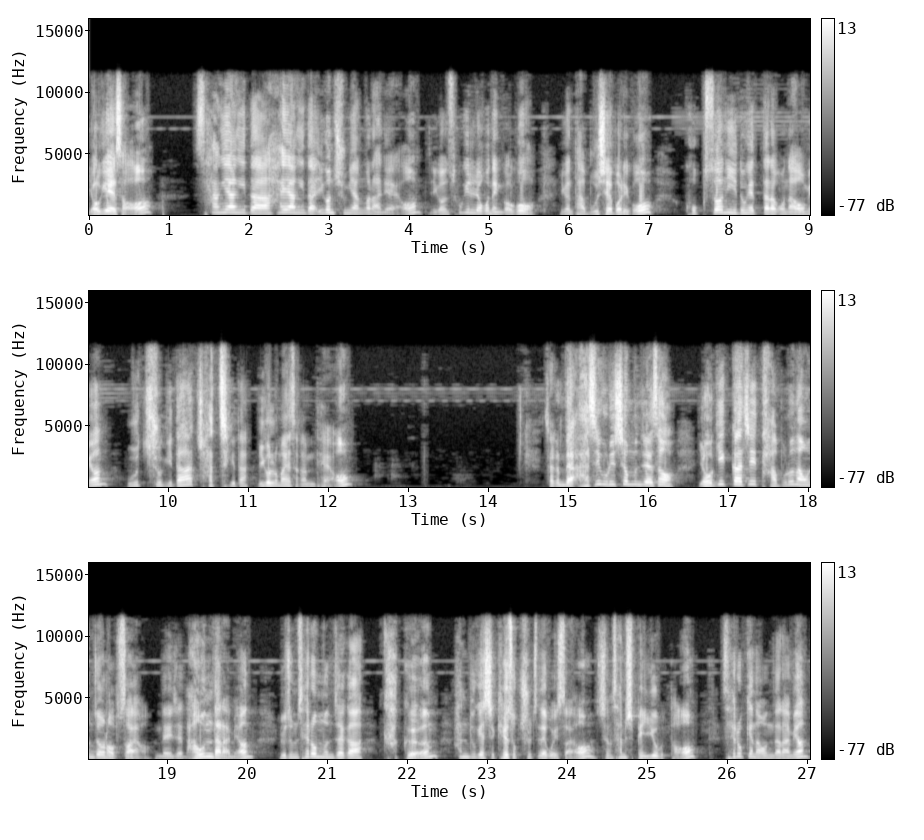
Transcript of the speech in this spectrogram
여기에서 상향이다 하향이다 이건 중요한 건 아니에요. 이건 속이려고 낸 거고 이건 다 무시해버리고 곡선이 이동했다라고 나오면 우측이다 좌측이다 이걸로만 해석하면 돼요 자 그런데 아직 우리 시험 문제에서 여기까지 답으로 나온 적은 없어요. 근데 이제 나온다라면 요즘 새로운 문제가 가끔 한두 개씩 계속 출제되고 있어요. 지금 30회 이후부터. 새롭게 나온다라면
